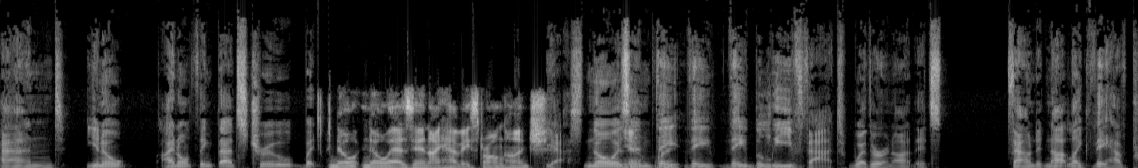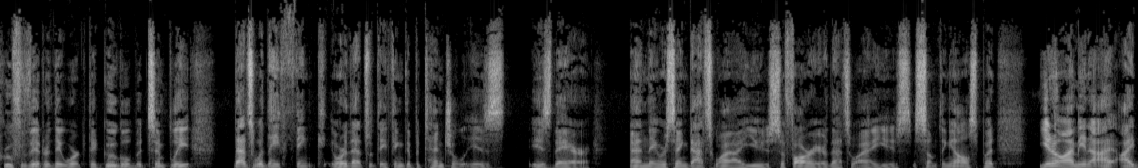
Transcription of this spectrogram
And you know, I don't think that's true, but no, no, as in I have a strong hunch. Yes, no, as Yeah, in they right. they they believe that whether or not it's founded, not like they have proof of it or they worked at Google, but simply that's what they think or that's what they think the potential is is there. And they were saying that's why I use Safari or that's why I use something else. But you know, I mean, I, I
